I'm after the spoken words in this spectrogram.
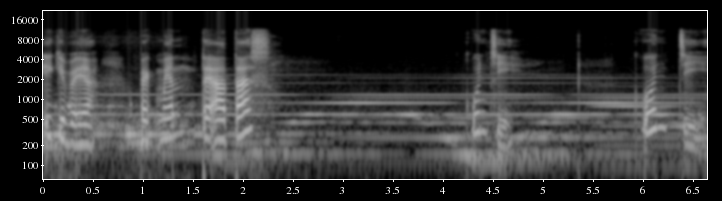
iki pak ya. Pacman T atas. Kunci. Kunci.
